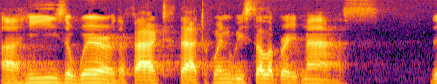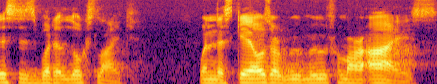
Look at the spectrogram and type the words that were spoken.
uh, he's aware of the fact that when we celebrate Mass, this is what it looks like. When the scales are removed from our eyes,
